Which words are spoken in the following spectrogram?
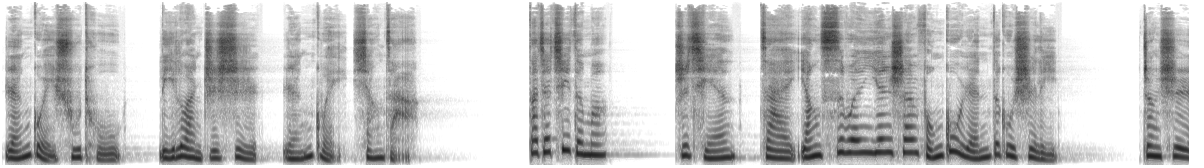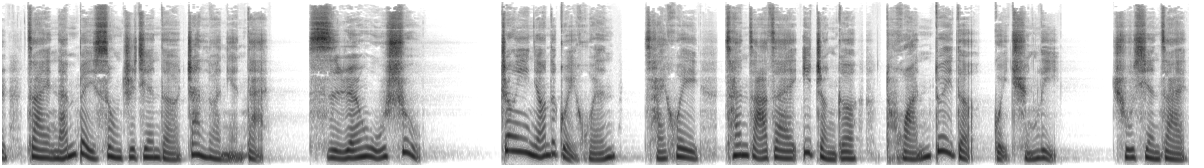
人鬼殊途；离乱之事，人鬼相杂。大家记得吗？之前。在杨斯温燕山逢故人的故事里，正是在南北宋之间的战乱年代，死人无数，郑姨娘的鬼魂才会掺杂在一整个团队的鬼群里，出现在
